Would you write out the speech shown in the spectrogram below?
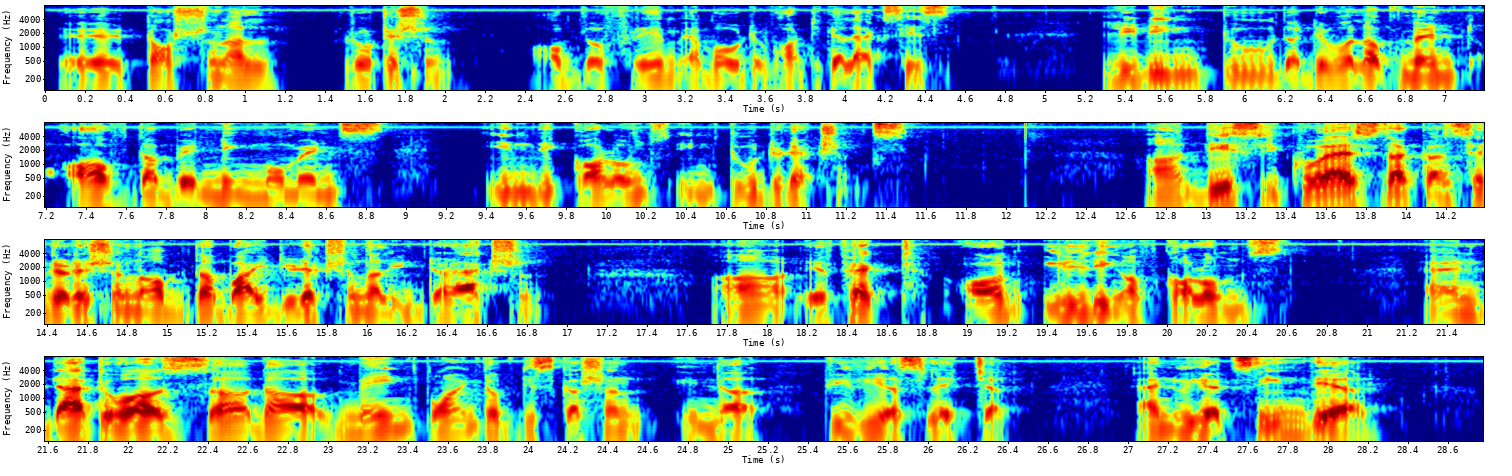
a, torsional rotation of the frame about a vertical axis leading to the development of the bending moments in the columns in two directions. Uh, this requires the consideration of the bidirectional interaction uh, effect on yielding of columns and that was uh, the main point of discussion in the previous lecture and we had seen there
